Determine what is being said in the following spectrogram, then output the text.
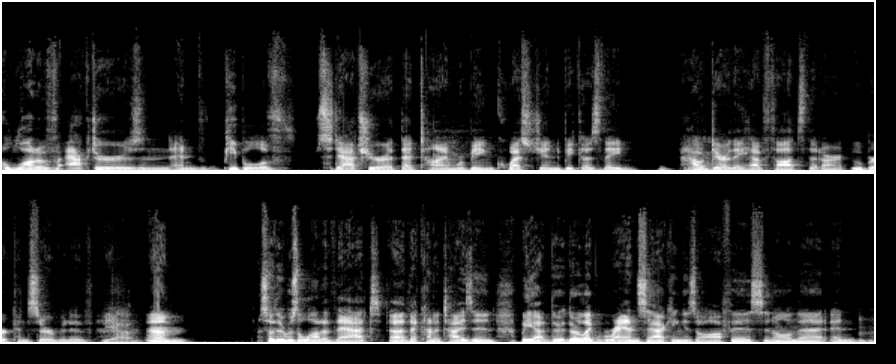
a lot of actors and and people of stature at that time were being questioned because they how Yeah. dare they have thoughts that aren't uber conservative yeah um, so there was a lot of that uh, that kind of ties in. But yeah, they're they're like ransacking his office and all Mhm. that, and Mhm.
